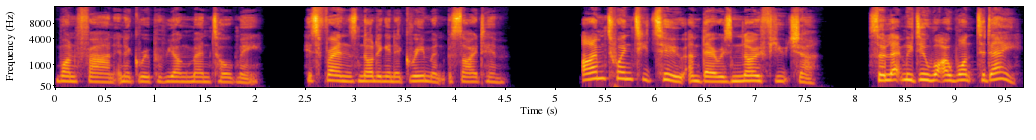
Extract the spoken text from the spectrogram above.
one fan in a group of young men told me, his friends nodding in agreement beside him. I'm 22 and there is no future so let me do what I want today.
